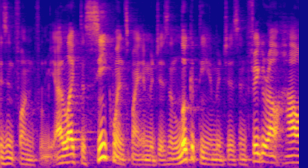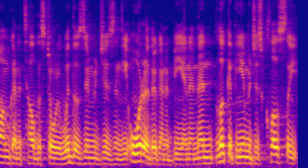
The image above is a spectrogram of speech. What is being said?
isn't fun for me. I like to sequence my images and look at the images and figure out how I'm going to tell the story with those images and the order they're going to be in, and then look at the images closely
